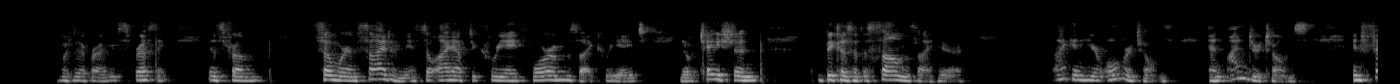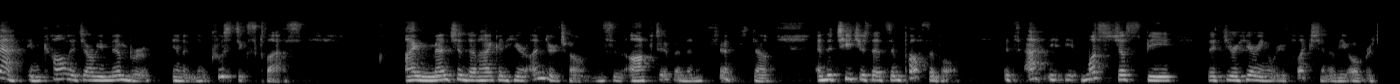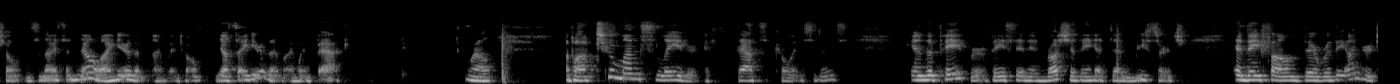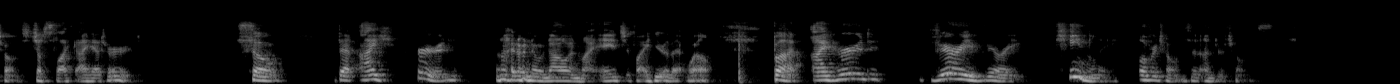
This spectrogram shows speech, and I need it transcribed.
whatever I'm expressing is from somewhere inside of me. So I have to create forms, I create notation because of the sounds I hear. I can hear overtones and undertones. In fact, in college, I remember in an acoustics class, I mentioned that I could hear undertones, an octave and then a fifth down. And the teacher said it's impossible. It's it must just be that you're hearing a reflection of the overtones. And I said, No, I hear them. I went home. Yes, I hear them. I went back. Well, about two months later, if that's a coincidence, in the paper, they said in Russia they had done research and they found there were the undertones, just like I had heard. So that I heard, I don't know now in my age if I hear that well, but I heard very, very keenly overtones and undertones.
